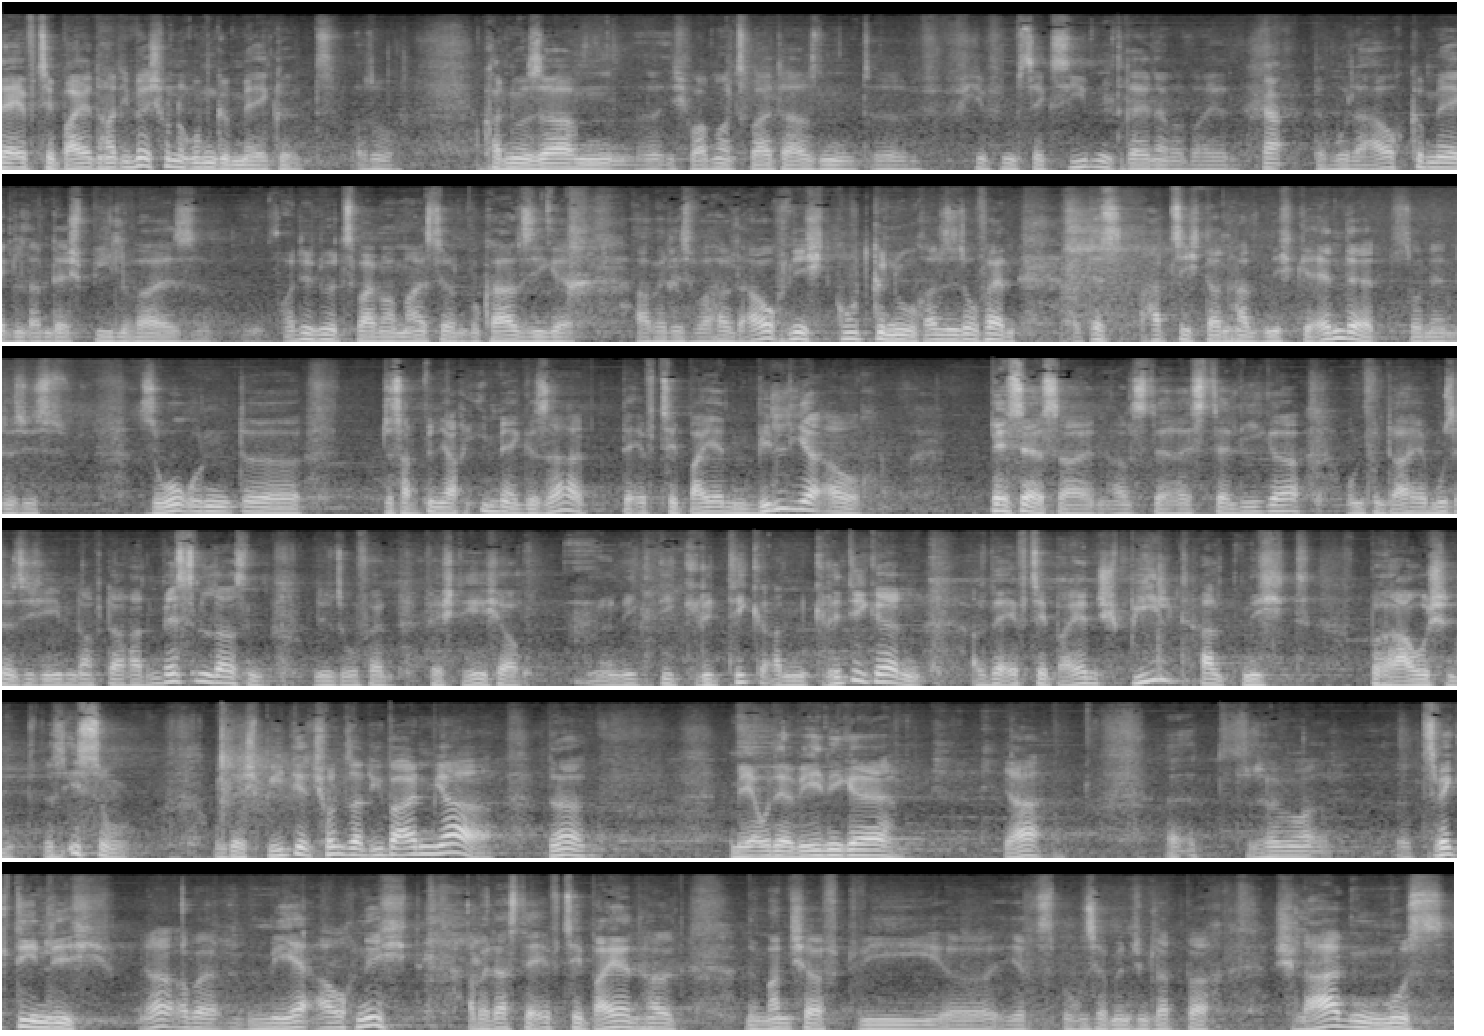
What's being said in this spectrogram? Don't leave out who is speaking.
Speaker 1: Der FC Bayern hat immer schon rumgemäkelt. Also kann nur sagen, ich war mal 2004, 5, 6, 7 Trainer bei Bayern. Ja. Da wurde auch gemäkelt an der Spielweise. War ja nur zweimal Meister und Pokalsieger, aber das war halt auch nicht gut genug. Also insofern, das hat sich dann halt nicht geändert, sondern das ist so und äh, das hat man ja auch immer gesagt. Der FC Bayern will ja auch besser sein als der Rest der Liga und von daher muss er sich eben auch daran messen lassen. Und insofern verstehe ich auch die Kritik an Kritikern. Also der FC Bayern spielt halt nicht berauschend. Das ist so. Und er spielt jetzt schon seit über einem Jahr. Ne? Mehr oder weniger, ja, äh, zweckdienlich. Ja, aber mehr auch nicht. Aber dass der FC Bayern halt eine Mannschaft wie äh, jetzt Borussia Mönchengladbach schlagen muss,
